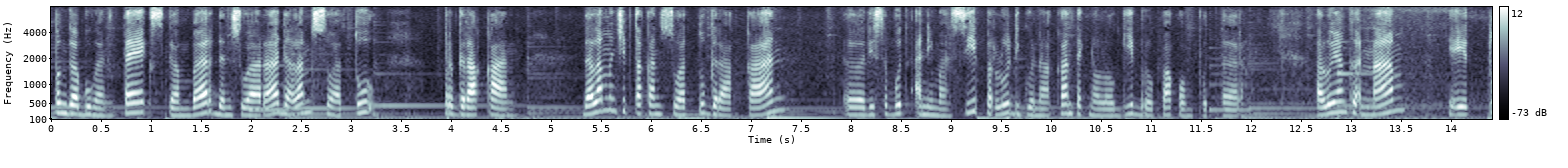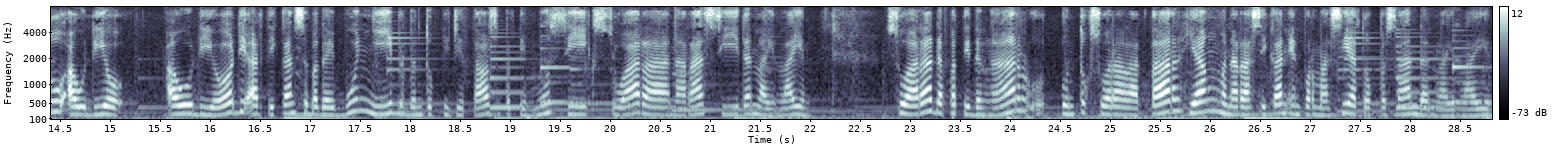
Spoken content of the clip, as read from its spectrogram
penggabungan teks, gambar, dan suara dalam suatu pergerakan. Dalam menciptakan suatu gerakan, e, disebut animasi perlu digunakan teknologi berupa komputer. Lalu yang keenam yaitu audio. Audio diartikan sebagai bunyi berbentuk digital seperti musik, suara, narasi, dan lain-lain. Suara dapat didengar untuk suara latar yang menarasikan informasi atau pesan dan lain-lain.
